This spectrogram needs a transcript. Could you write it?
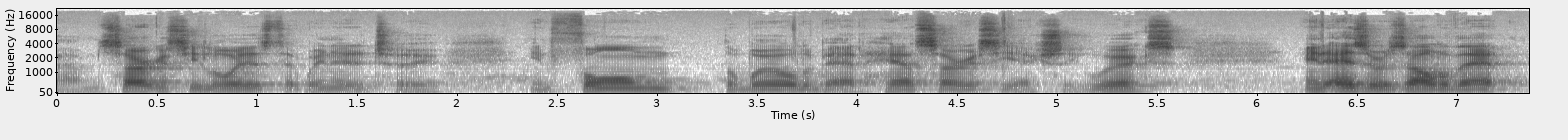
um, surrogacy lawyers, that we needed to inform the world about how surrogacy actually works. And as a result of that,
